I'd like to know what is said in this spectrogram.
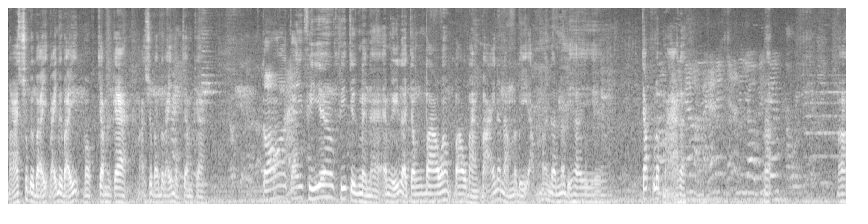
Mã số 17 77 100k mã số 77 100k có cái phía phía chân này nè, em nghĩ là trong bao á, bao bàn bãi nó nằm nó bị ẩm nên nó bị hơi chóc lớp mạ thôi. Đó đó.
